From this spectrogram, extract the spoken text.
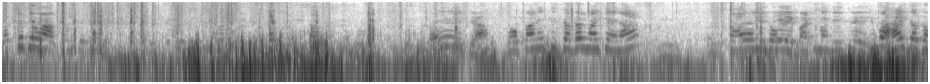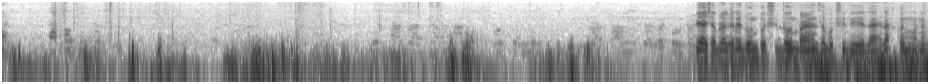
लक्ष ठेवा लोकांनी ती दगड माहिती आहे ना काय आणि इथे डोके. पाठीमागे इथे ती पण हाय दगड दाखवते चल. अशा प्रकारे दोन पक्षी दोन प्राण्यांचा पक्षी दिलेला आहे राखण म्हणून.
